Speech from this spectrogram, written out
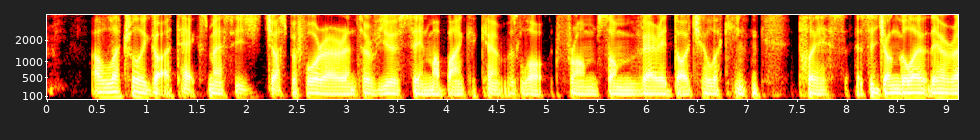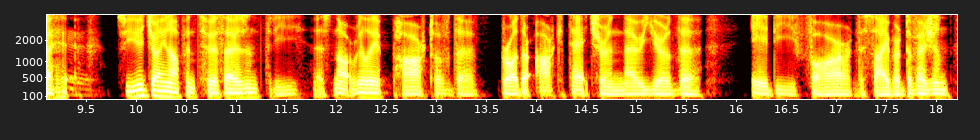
I literally got a text message just before our interview saying my bank account was locked from some very dodgy looking place. It's a jungle out there, right? So you join up in 2003. It's not really part of the broader architecture, and now you're the AD for the cyber division.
